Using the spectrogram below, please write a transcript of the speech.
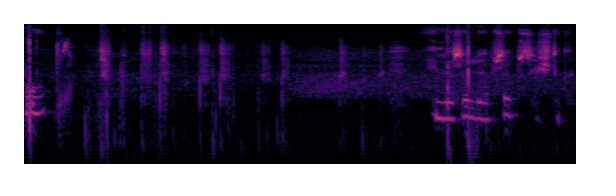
Hop. Elle söyle yapsak sıçtık.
